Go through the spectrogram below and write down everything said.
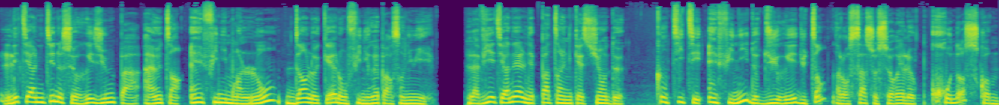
l'éternité ne se résume pas à un temps infiniment long dans lequel on finirait par s'ennuyer. La vie éternelle n'est pas tant une question de quantité infinie de durée du temps. Alors ça, ce serait le chronos, comme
